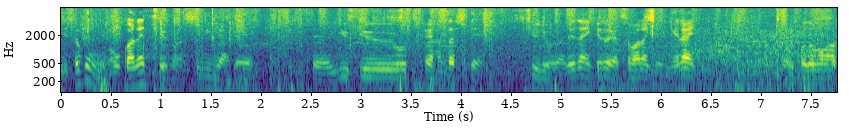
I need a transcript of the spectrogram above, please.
で特に、ね、お金っていうのはシビアで、えー、有給を使い果たして給料が出ないけど休まなきゃいけない、子供が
